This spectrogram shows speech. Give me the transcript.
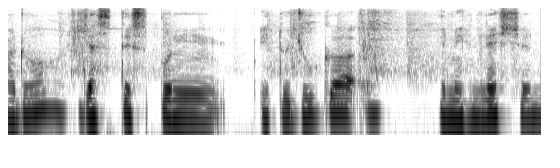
aduh justice pun itu juga eh annihilation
